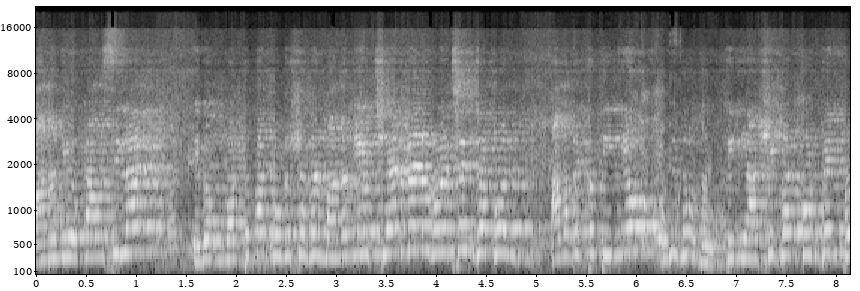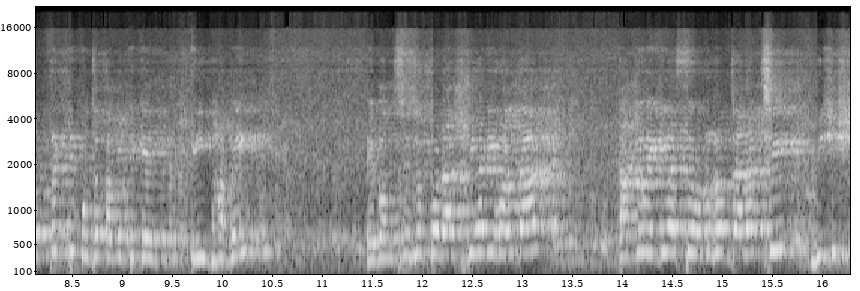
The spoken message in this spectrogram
মাননীয় কাউন্সিলর এবং বর্তমান পৌরসভার মাননীয় চেয়ারম্যানও রয়েছেন যখন আমাদের তো তিনিও তিনি আশীর্বাদ করবেন প্রত্যেকটি পুজো কমিটিকে এইভাবেই। এবং শ্রীযুক্ত রাসবিহারী হালদার, তাকেও এগিয়ে আসতে অনুরোধ জানাচ্ছি। বিশিষ্ট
